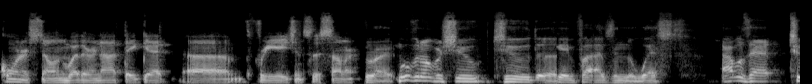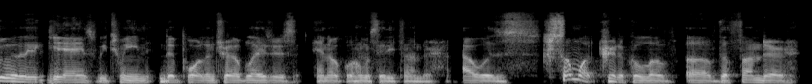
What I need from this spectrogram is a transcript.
cornerstone, whether or not they get uh, free agents this summer. Right. Moving over, Shu to the game fives in the West. I was at two of the games between the Portland Trailblazers and Oklahoma City Thunder. I was somewhat critical of of the Thunder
